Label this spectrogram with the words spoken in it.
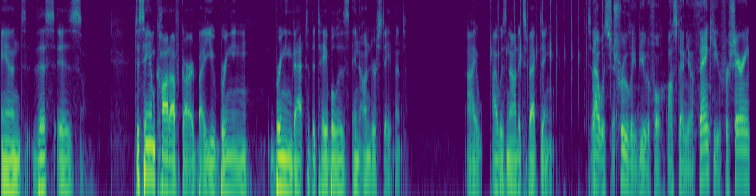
and this is to say I'm caught off guard by you bringing bringing that to the table is an understatement. I I was not expecting. To, That was to- truly beautiful, Austenio. Thank you for sharing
